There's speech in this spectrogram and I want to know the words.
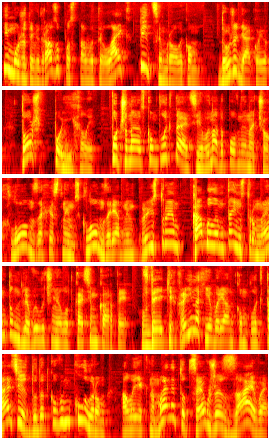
і можете відразу поставити лайк під цим роликом. Дуже дякую. Тож, поїхали. Починаю з комплектації. Вона доповнена чохлом, захисним склом, зарядним пристроєм, кабелем та інструментом для вилучення лотка сім-карти. В деяких країнах є варіант комплектації з додатковим кулером, але як на мене, то це вже зайве,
